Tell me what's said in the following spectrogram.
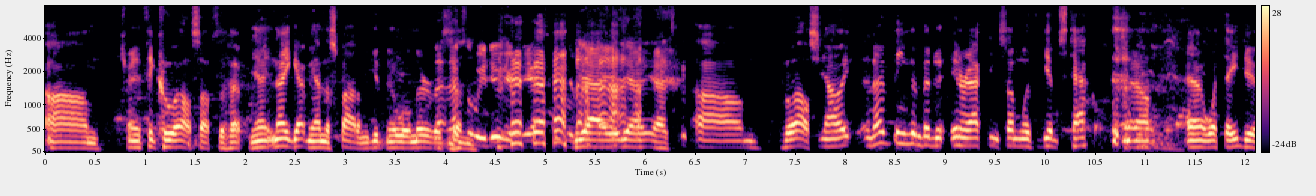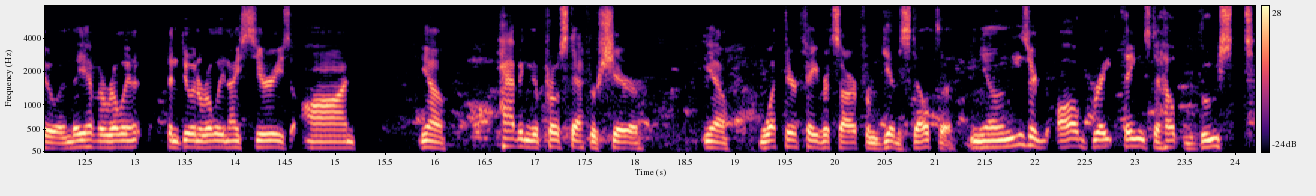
Um, trying to think who else off the top. Yeah, now you got me on the spot. I'm getting a little nervous. That's what we do here. yeah, yeah, yeah. Um, who else? You know, and I've even been interacting some with Gibbs Tackle, you know, and what they do, and they have a really been doing a really nice series on, you know, having the pro staffer share, you know, what their favorites are from Gibbs Delta, and, you know, and these are all great things to help boost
